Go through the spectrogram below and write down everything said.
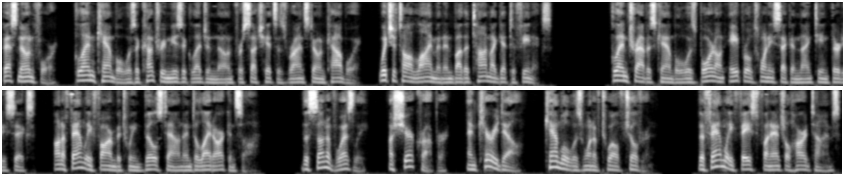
Best known for Glen Campbell was a country music legend known for such hits as Rhinestone Cowboy, Wichita Lineman, and By the Time I Get to Phoenix. Glenn Travis Campbell was born on April 22, 1936, on a family farm between Billstown and Delight, Arkansas. The son of Wesley, a sharecropper, and Carrie Dell, Campbell was one of 12 children. The family faced financial hard times,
